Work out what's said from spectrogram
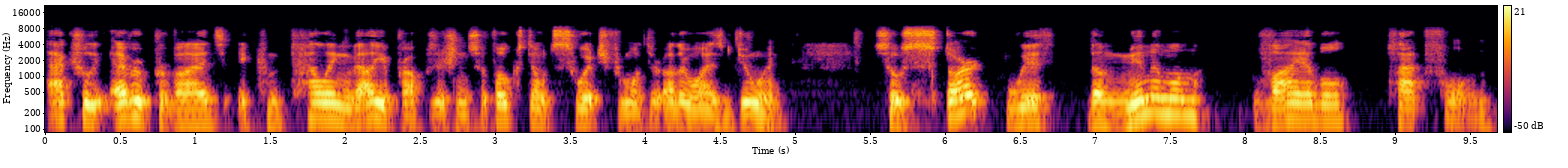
actually ever provides a compelling value proposition so folks don't switch from what they're otherwise doing. So start with the minimum viable platform,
